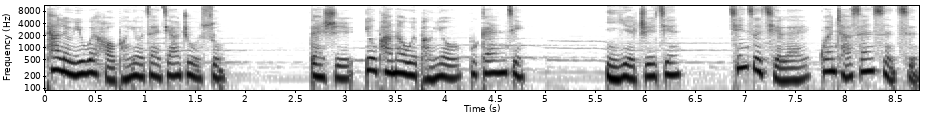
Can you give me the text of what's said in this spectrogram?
他留一位好朋友在家住宿，但是又怕那位朋友不干净，一夜之间。亲自起来观察三四次，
